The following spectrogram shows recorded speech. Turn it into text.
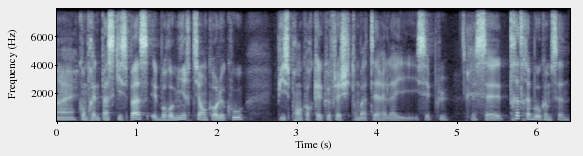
Ouais. comprennent pas ce qui se passe et Boromir tient encore le coup puis il se prend encore quelques flèches il tombe à terre et là il, il sait plus mais c'est très très beau comme scène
